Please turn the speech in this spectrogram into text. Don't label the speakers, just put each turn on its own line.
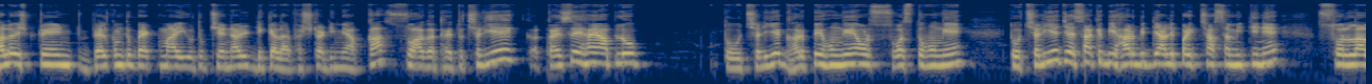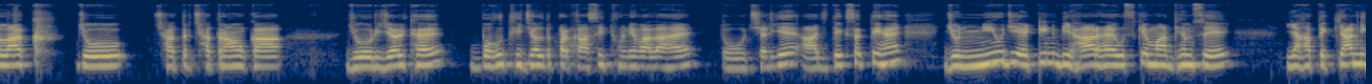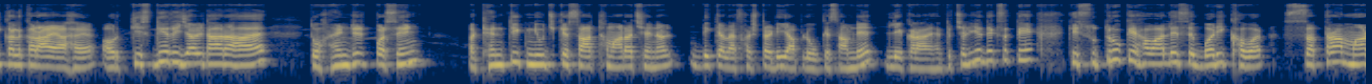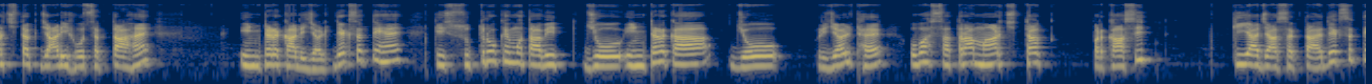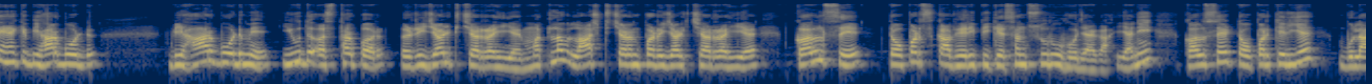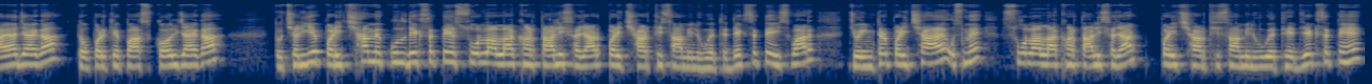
Hello student, welcome to back my YouTube channel DK life study में आपका स्वागत है। तो चलिए कैसे हैं आप लोग? तो चलिए, घर पे होंगे और स्वस्थ होंगे। तो चलिए, जैसा कि बिहार विद्यालय परीक्षा समिति ने 16 लाख जो छात्र छात्राओं का जो रिज़ल्ट है, बहुत ही जल्द प्रकाशित होने वाला है। तो चलिए, आज देख सकते हैं, जो न्यूज़ एटीन बिहार है, उसके माध्यम से यहाँ पे क्या निकल कर आया है और किस दिन रिज़ल्ट आ रहा है तो हंड्रेड परसेंट अथेंटिक न्यूज़ के साथ हमारा channel D K life study आप लोगों के सामने लेकर आए हैं। तो चलिए देख सकते हैं कि सूत्रों के हवाले से बड़ी खबर सत्रह मार्च तक जारी हो सकता है इंटर का रिज़ल्ट। देख सकते हैं कि सूत्रों के मुताबिक जो इंटर का जो रिज़ल्ट है, वह सत्रह मार्च तक प्रकाशित किया जा सकता है। देख सकते हैं कि बिहार बोर्ड बिहार बोर्ड में युद्ध स्तर पर रिज़ल्ट चल रही है। मतलब लास्ट चरण पर रिज़ल्ट चल रही है। कल से टॉपर्स का वेरिफिकेशन शुरू हो जाएगा। यानी कल से टॉपर के लिए बुलाया जाएगा, टॉपर के पास कॉल जाएगा। तो चलिए, परीक्षा में कुल देख सकते हैं, सोलह लाख अड़तालीस हज़ार परीक्षार्थी शामिल हुए थे। देख सकते हैं, इस बार जो इंटर परीक्षा है, उसमें सोलह लाख अड़तालीस हज़ार परीक्षार्थी शामिल हुए थे। देख सकते हैं,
